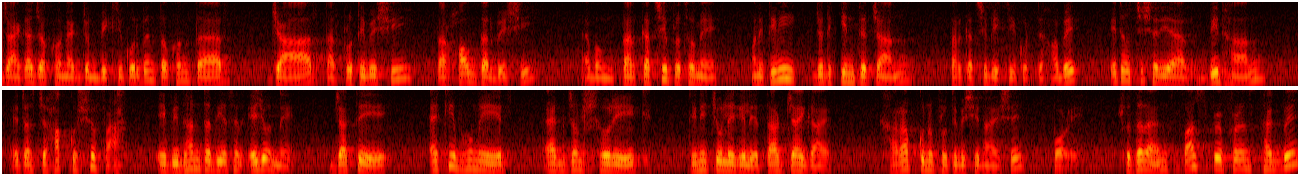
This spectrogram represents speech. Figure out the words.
জায়গা যখন একজন বিক্রি করবেন, তখন তার যার, তার প্রতিবেশী, তার হকদার বেশি এবং তার কাছে প্রথমে মানে তিনি যদি কিনতে চান, তার কাছে বিক্রি করতে হবে। এটা হচ্ছে শরিয়ার বিধান, এটা হচ্ছে হাক্কুশফা এই বিধানটা দিয়েছেন এই জন্যে যাতে একই ভূমির একজন শরিক, তিনি চলে গেলে তার জায়গায় খারাপ কোনো প্রতিবেশী না এসে পড়ে। সুতরাং ফার্স্ট প্রেফারেন্স থাকবে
